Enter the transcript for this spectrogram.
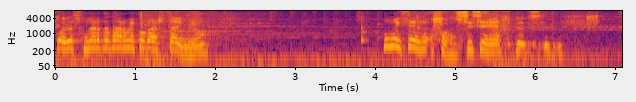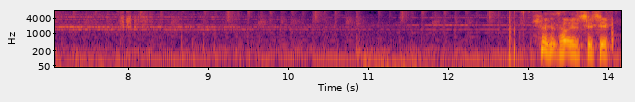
Foda-se que merda de arma é que o gajo tem, meu? Como é que é. Foda-se, isso é. O xixi.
